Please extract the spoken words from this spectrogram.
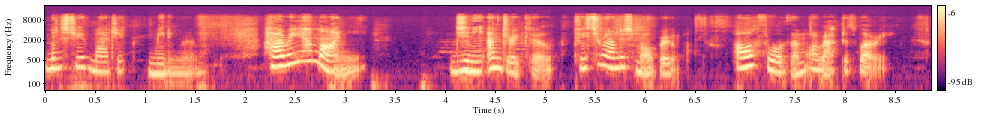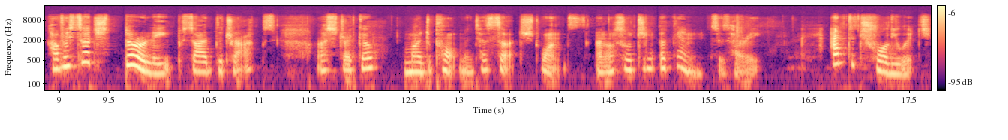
Ministry of Magic Meeting Room. Harry, Hermione, Ginny, and Draco face around a small room. All four of them are racked with worry. Have we searched thoroughly beside the tracks? Asked Draco. My department has searched once, and are searching again, says Harry. And the trolley witch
